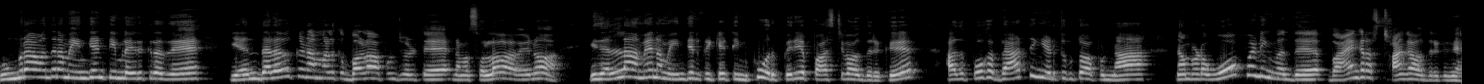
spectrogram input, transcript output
பும்ரா வந்து நம்ம இந்தியன் டீம்ல இருக்கிறது. எந்த அளவுக்கு நம்மளுக்கு பலம் அப்படின்னு சொல்லிட்டு நம்ம சொல்லவா வேணும்? இது எல்லாமே நம்ம இந்தியன் கிரிக்கெட் டீமுக்கு ஒரு பெரிய பாசிட்டிவா வந்திருக்கு. அது போக பேட்டிங் எடுத்துக்கிட்டோம் அப்படின்னா நம்மளோட ஓப்பனிங் வந்து பயங்கர ஸ்ட்ராங்காக வந்திருக்குங்க.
